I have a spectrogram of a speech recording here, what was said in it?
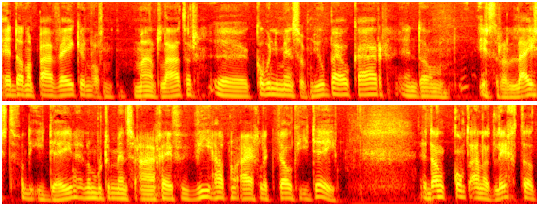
en dan een paar weken of een maand later komen die mensen opnieuw bij elkaar. En dan is er een lijst van de ideeën... en dan moeten mensen aangeven wie had nou eigenlijk welk idee. En dan komt aan het licht dat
